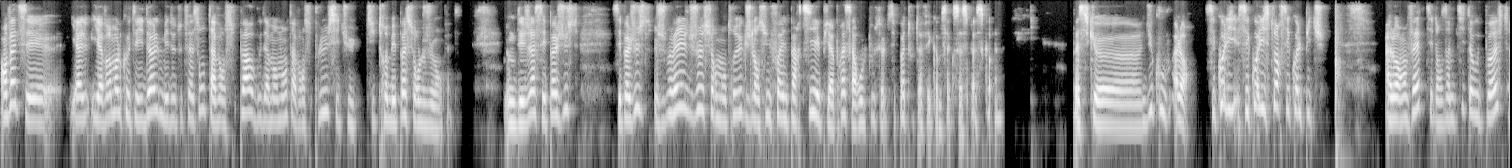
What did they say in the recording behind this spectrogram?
en fait, c'est il y a, y a, vraiment le côté idole, mais de toute façon, t'avances pas au bout d'un moment, t'avances plus si tu, tu te remets pas sur le jeu en fait. Donc déjà, c'est pas juste c'est pas juste je mets le jeu sur mon truc, je lance une fois une partie et puis après ça roule tout seul. C'est pas tout à fait comme ça que ça se passe quand même. Parce que, du coup, alors, c'est quoi l'histoire, c'est quoi le pitch? Alors, en fait, c'est dans un petit outpost,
